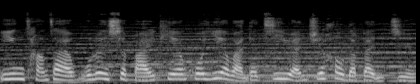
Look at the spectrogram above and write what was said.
隐藏在无论是白天或夜晚的机缘之后的本质。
